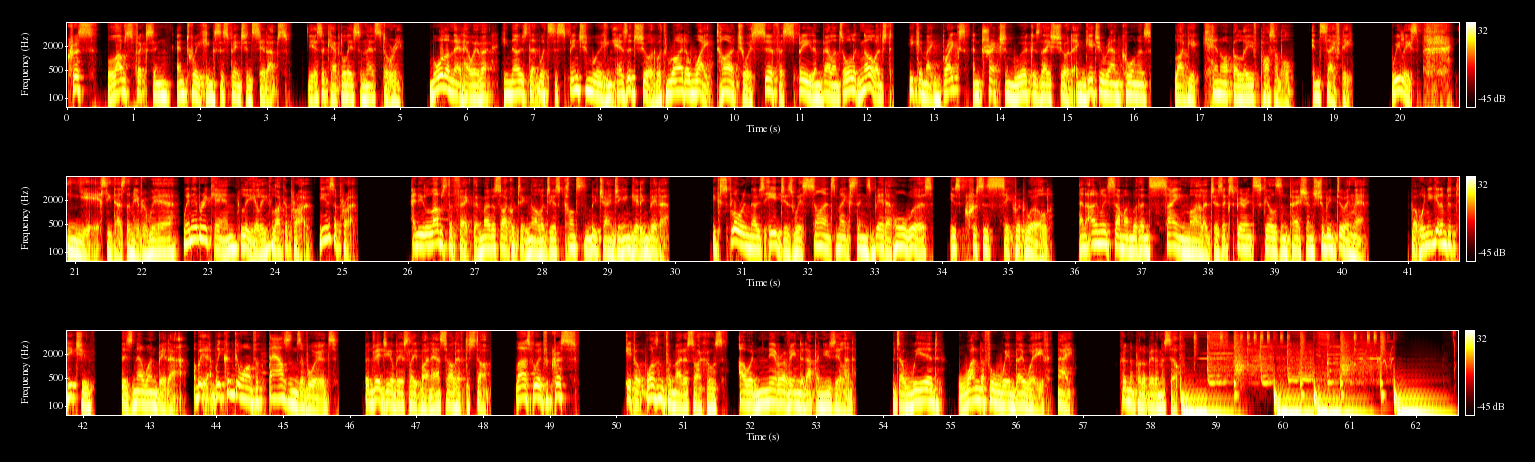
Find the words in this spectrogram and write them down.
Chris loves fixing and tweaking suspension setups. Yes, a capital S in that story. More than that, however, he knows that with suspension working as it should, with rider weight, tyre choice, surface, speed, and balance all acknowledged, he can make brakes and traction work as they should and get you around corners like you cannot believe possible in safety. Wheelies. Yes, he does them everywhere, whenever he can, legally, like a pro. He is a pro. And he loves the fact that motorcycle technology is constantly changing and getting better. Exploring those edges where science makes things better or worse is Chris's secret world. And only someone with insane mileages, experience, skills, and passion should be doing that. But when you get him to teach you, there's no one better. We, we could go on for thousands of words, but Veggie will be asleep by now, so I'll have to stop. Last word for Chris. If it wasn't for motorcycles, I would never have ended up in New Zealand. It's a weird, wonderful web they weave. Hey, couldn't have put it better myself.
